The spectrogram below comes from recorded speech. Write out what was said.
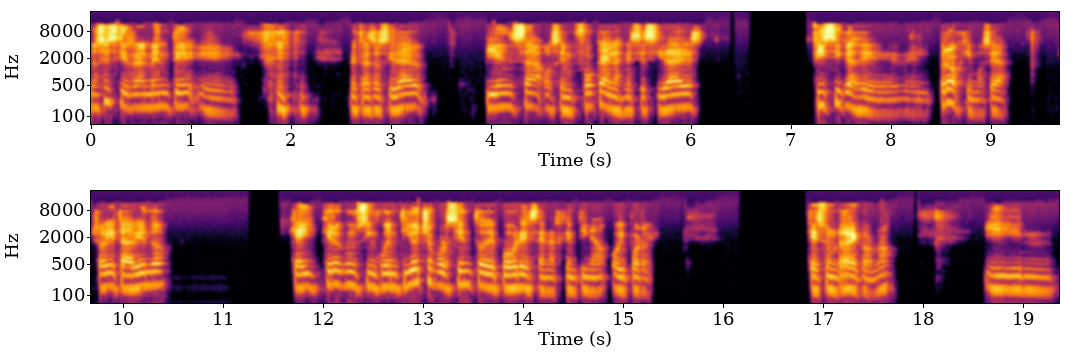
no sé si realmente eh, nuestra sociedad piensa o se enfoca en las necesidades físicas del prójimo. O sea, yo hoy estaba viendo que hay creo que un 58% de pobreza en Argentina hoy por hoy, que es un récord, ¿no? Y mm,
